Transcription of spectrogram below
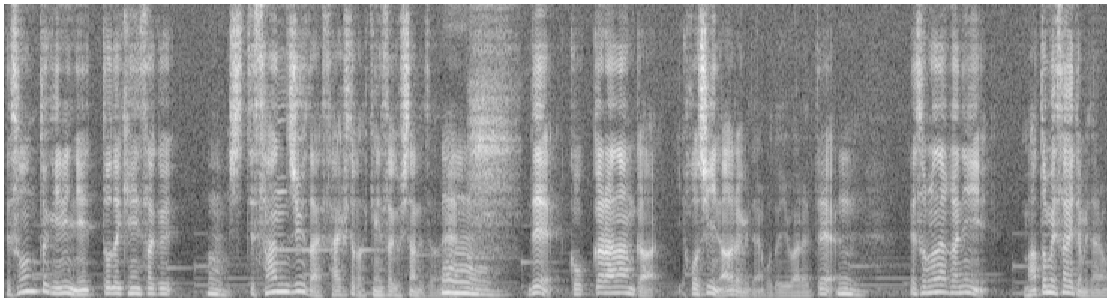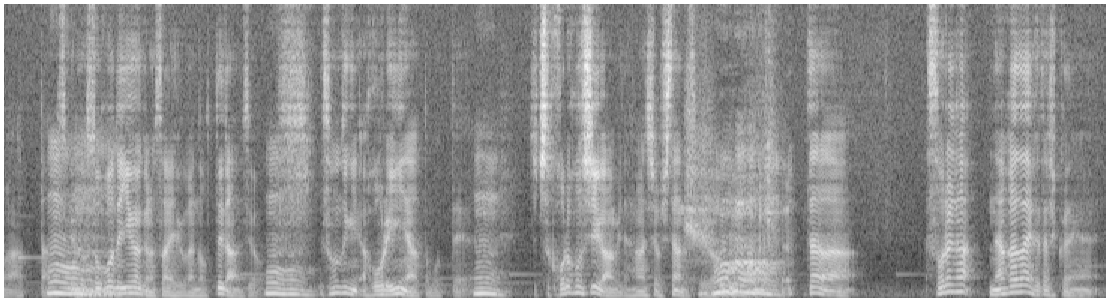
でその時にネットで検索して30代財布とか検索したんですよね、でこっからなんか欲しいのあるみたいなこと言われて、でその中にまとめサイトみたいなのがあったんですけど、そこで予約の財布が載ってたんですよ、その時にあこれいいなと思って、ちょっとこれ欲しいわみたいな話をしたんですけど、ただそれが長財布確かね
